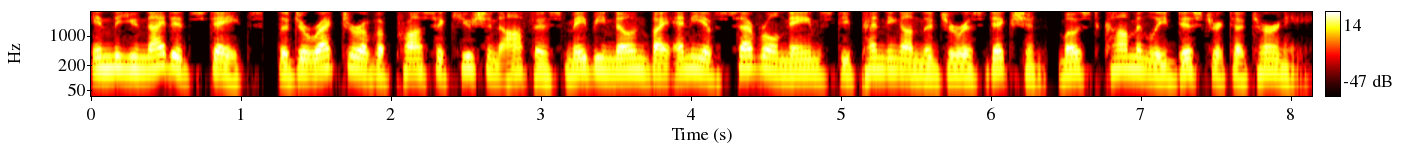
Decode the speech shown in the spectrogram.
In the United States, the director of a prosecution office may be known by any of several names depending on the jurisdiction, most commonly district attorney.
